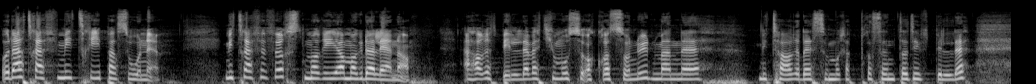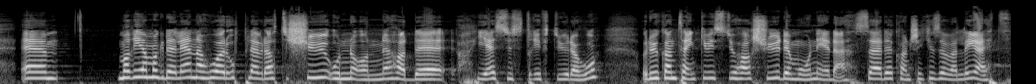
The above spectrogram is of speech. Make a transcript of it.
Og Der treffer vi tre personer. Vi treffer først Maria Magdalena. Jeg har et bilde. Jeg vet ikke om hun så akkurat sånn ut, men eh, vi tar det som representativt bilde. Eh, Maria Magdalena hun hadde opplevd at sju onde ånder hadde Jesus drift ut av henne. Og du kan tenke Hvis du har sju demoner i deg, så er det kanskje ikke så veldig greit.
